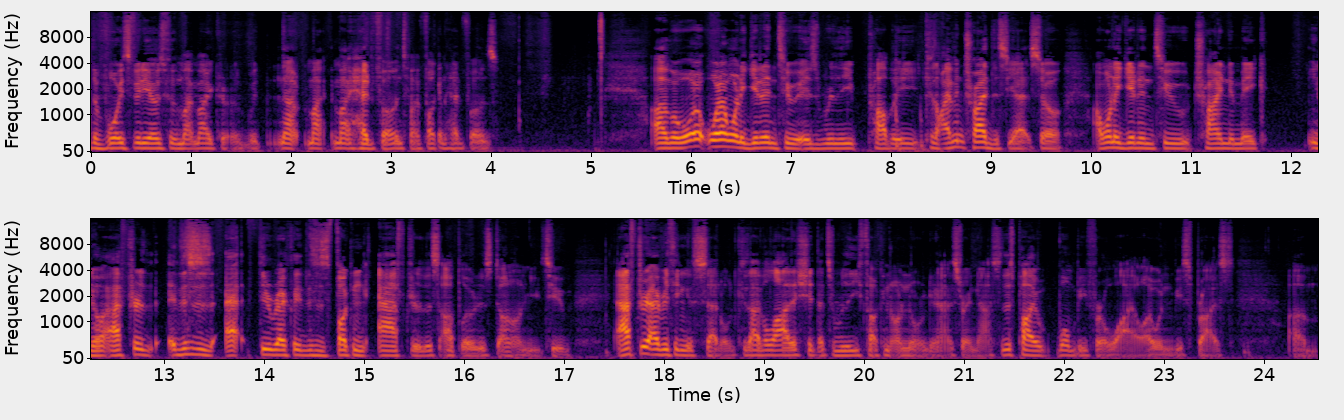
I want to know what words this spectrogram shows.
the voice videos with my micro, with not my my headphones, my fucking headphones. Um, but what what I want to get into is really probably because I haven't tried this yet, so I want to get into trying to make you know, after this is at, theoretically this is fucking after this upload is done on YouTube. After everything is settled, because I have a lot of shit that's really fucking unorganized right now. So this probably won't be for a while. I wouldn't be surprised. Um,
